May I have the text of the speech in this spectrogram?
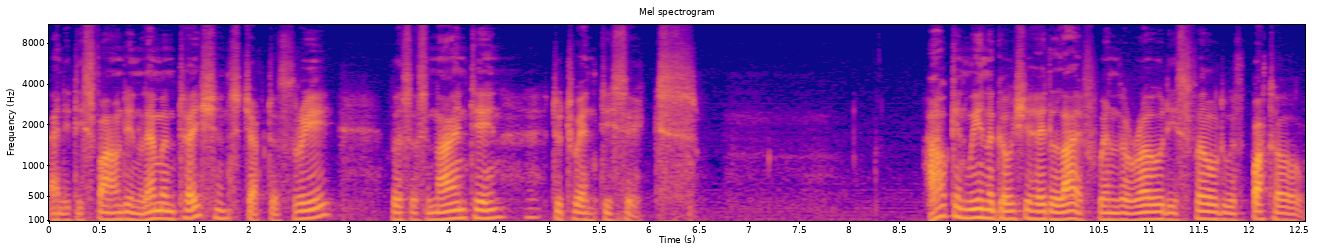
And it is found in Lamentations chapter 3, verses 19 to 26. How can we negotiate life when the road is filled with potholes,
